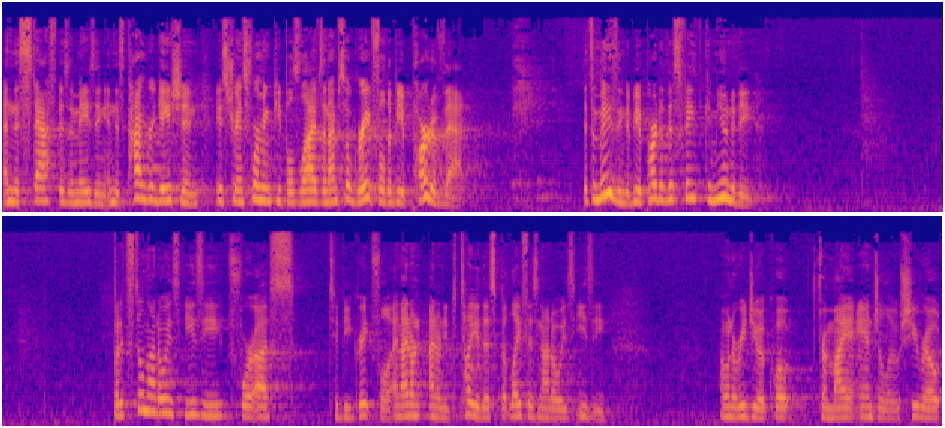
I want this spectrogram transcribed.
And this staff is amazing. And this congregation is transforming people's lives. And I'm so grateful to be a part of that. It's amazing to be a part of this faith community. But it's still not always easy for us to be grateful. And I don't, I don't need to tell you this, but life is not always easy. I want to read you a quote from Maya Angelou. She wrote,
